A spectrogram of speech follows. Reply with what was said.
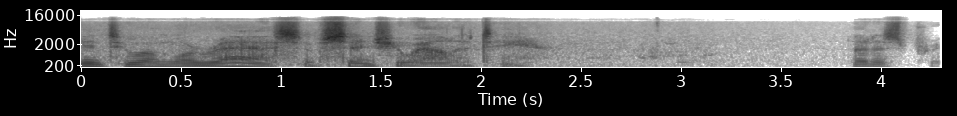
into a morass of sensuality. Let us pray.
